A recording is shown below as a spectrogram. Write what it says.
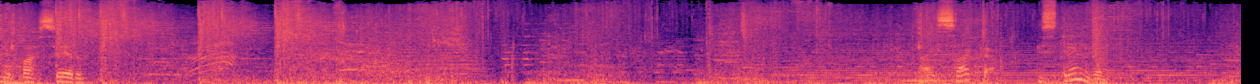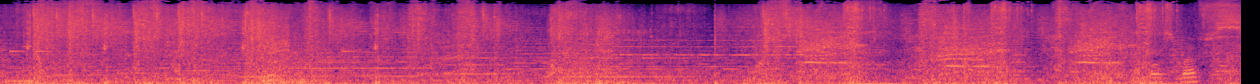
Meu parceiro. Ai, saca. Estranho, velho. Buffs.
